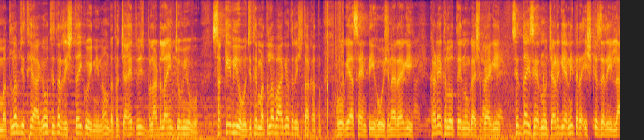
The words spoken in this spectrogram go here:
ਮਤਲਬ ਜਿੱਥੇ ਆ ਗਿਆ ਉੱਥੇ ਤਾਂ ਰਿਸ਼ਤਾ ਹੀ ਕੋਈ ਨਹੀਂ ਨਾ ਹੁੰਦਾ। ਫਿਰ ਚਾਹੇ ਤੁਸੀਂ ਬਲੱਡ ਲਾਈਨ ਚੋਂ ਵੀ ਹੋਵੋ, ਸੱਕੇ ਵੀ ਹੋਵੋ, ਜਿੱਥੇ ਮਤਲਬ ਆ ਗਿਆ, ਉੱਥੇ ਰਿਸ਼ਤਾ ਖਤਮ। ਹੋ ਗਿਆ, ਸੈਂਟੀ ਹੋਸ਼ ਨਾ ਰਹਿ ਗਈ, ਖੜੇ ਖਲੋਤੇ ਨੂੰ ਗਸ਼ ਪੈ ਗਈ, ਸਿੱਧਾ ਹੀ ਸਿਰ ਨੂੰ ਚੜ ਗਿਆ, ਨਹੀਂ ਤੇਰਾ ਇਸ਼ਕ ਜ਼ਰੀਲਾ,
